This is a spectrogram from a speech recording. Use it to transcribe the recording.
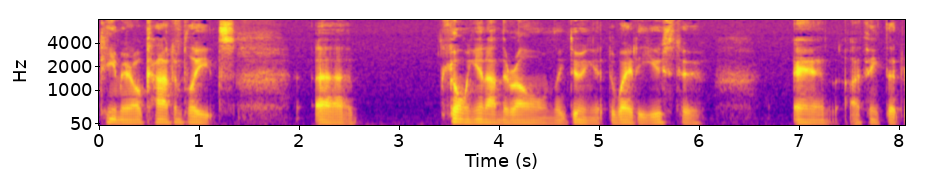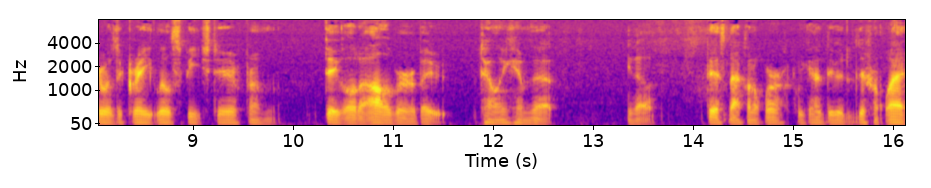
Team Arrow contemplates uh, going in on their own, like doing it the way they used to. And I think that there was a great little speech there from Diggle to Oliver about telling him that, you know, that's not going to work. We got to do it a different way.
